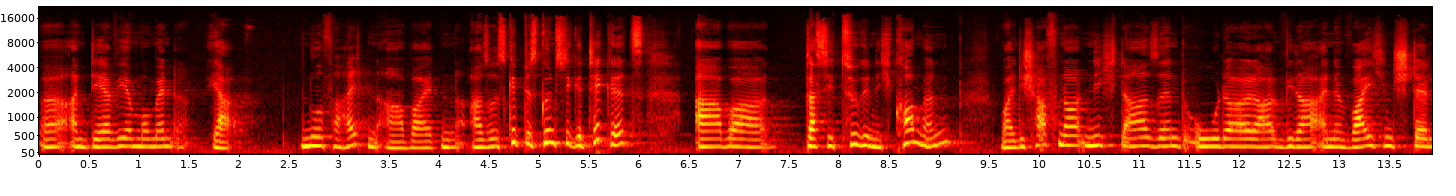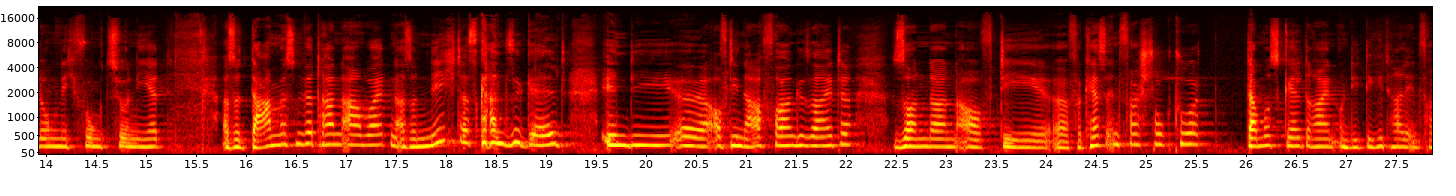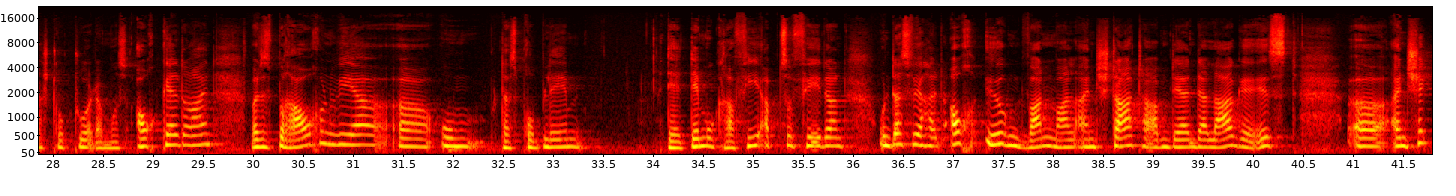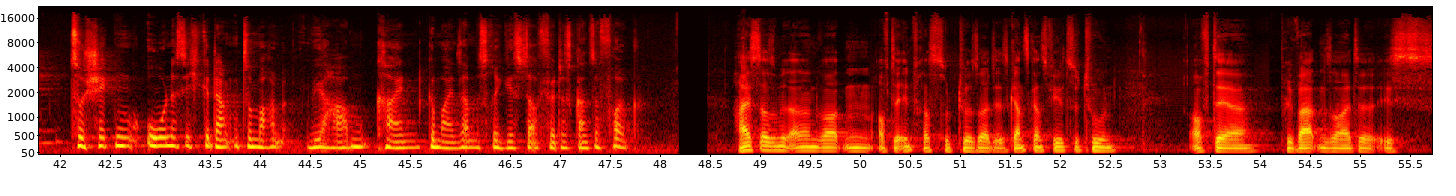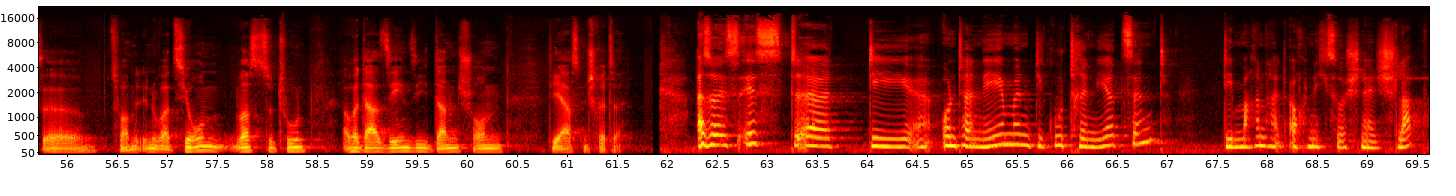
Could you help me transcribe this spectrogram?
an der wir im Moment ja, nur Verhalten arbeiten. Also es gibt es günstige Tickets, aber dass die Züge nicht kommen, weil die Schaffner nicht da sind oder da wieder eine Weichenstellung nicht funktioniert. Also da müssen wir dran arbeiten. Also nicht das ganze Geld in die, äh, auf die Nachfrageseite, sondern auf die äh, Verkehrsinfrastruktur. Da muss Geld rein und die digitale Infrastruktur, da muss auch Geld rein, weil das brauchen wir, äh, um das Problem der Demografie abzufedern und dass wir halt auch irgendwann mal einen Staat haben, der in der Lage ist, äh, ein Schick zu schicken, ohne sich Gedanken zu machen, wir haben kein gemeinsames Register für das ganze Volk. Heißt also mit anderen Worten, auf der Infrastrukturseite ist ganz, ganz viel zu tun. Auf der privaten Seite ist äh, zwar mit Innovation was zu tun, aber da sehen Sie dann schon die ersten Schritte. Also es ist äh, die äh, Unternehmen, die gut trainiert sind, die machen halt auch nicht so schnell schlapp.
